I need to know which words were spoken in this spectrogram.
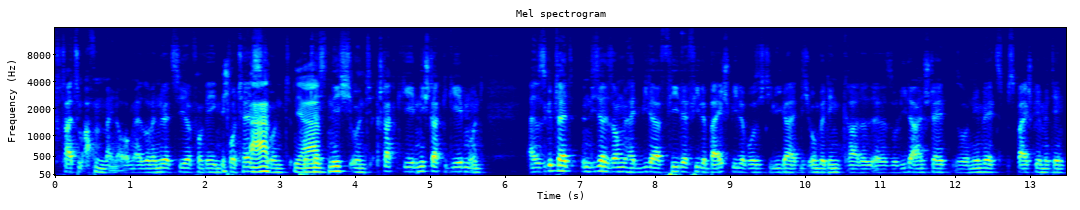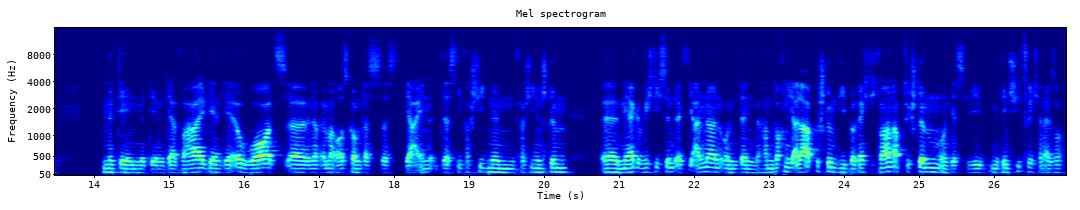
total zum Affen in meinen Augen. Also wenn du jetzt hier von wegen Ich- Protest ah, und ja. Protest nicht und stattgegeben, nicht stattgegeben und also es gibt halt in dieser Saison halt wieder viele, viele Beispiele, wo sich die Liga halt nicht unbedingt gerade äh, solide anstellt. So nehmen wir jetzt das Beispiel mit den mit den mit dem mit der Wahl der der Awards, äh, wenn auf einmal rauskommt, dass dass der eine, dass die verschiedenen verschiedenen Stimmen äh, mehr gewichtig sind als die anderen und dann haben doch nicht alle abgestimmt, die berechtigt waren abzustimmen und jetzt wie mit den Schiedsrichtern. Also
